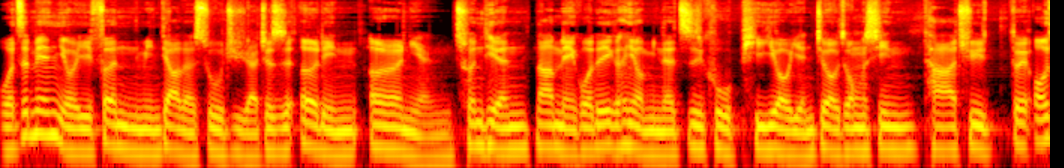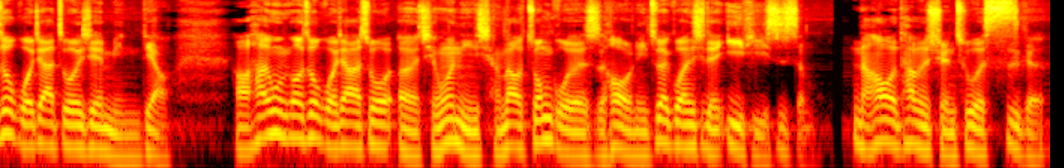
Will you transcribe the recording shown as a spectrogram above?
我这边有一份民调的数据啊，就是二零二二年春天，那美国的一个很有名的智库皮尤研究中心，他去对欧洲国家做一些民调。好，他问欧洲国家说：“呃，请问你想到中国的时候，你最关心的议题是什么？”然后他们选出了四个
